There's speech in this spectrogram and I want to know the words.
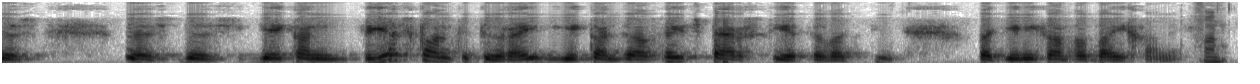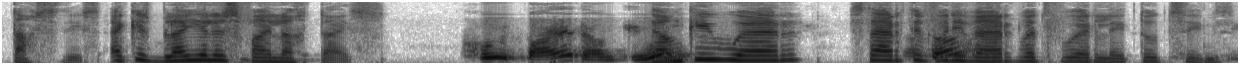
dis dis dis jy kan weeskant toe ry, jy kan daar net sperstete wat wat jy nie kan verbygaan nie. Fantasties. Ek is bly julle is veilig tuis. Goed, baie dankie. Dankie hoor. Sterkte vir die werk wat voor lê. Totsiens.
